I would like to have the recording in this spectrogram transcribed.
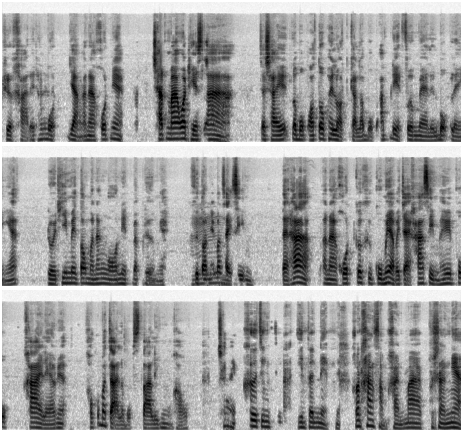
เครือข่ายได้ทั้งหมด อย่างอนาคตเนี่ย ชัดมากว่าเท s l a จะใช้ระบบออโต้พ l o t กับระบบอัปเดตเฟิร์มแวร์หรือระบบอะไรอย่างเงี้ย โดยที่ไม่ต้องมานั่งง้อเน็ตแบบเดิมไง คือตอนนี้มันใส่ซิม แต่ถ้าอนาคตก็คือกูไม่อยากไปจ่ายค่าซิมให้พวกค่ายแล้วเนี่ยเขาก็มาจ่ายระบบ Starlink ของเขา ใช่ คือจริงๆอะอินเทอร์เน็ตเนี่ยค่อนข้างสำคัญมาก เพราะฉะนั้นเนี่ย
